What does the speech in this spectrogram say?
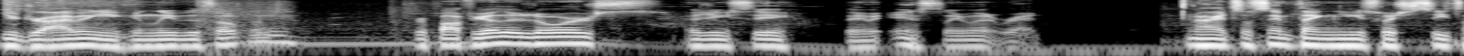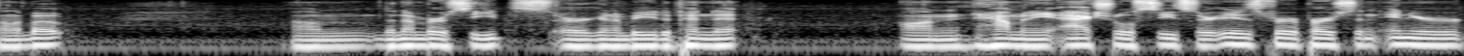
you're driving. You can leave this open, rip off your other doors. As you can see, they instantly went red. All right, so same thing. You switch seats on the boat. Um, the number of seats are going to be dependent on how many actual seats there is for a person in your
